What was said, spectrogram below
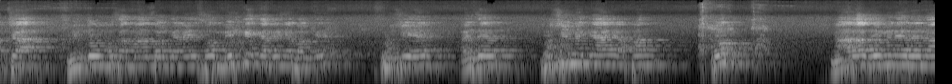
अच्छा हिंदू, मुसलमान बोल के नहीं, सब मिल के कर लेंगे बोल के। खुशी है ऐसे खुशी में क्या है अपन खुद नाराजगी में नहीं रहना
